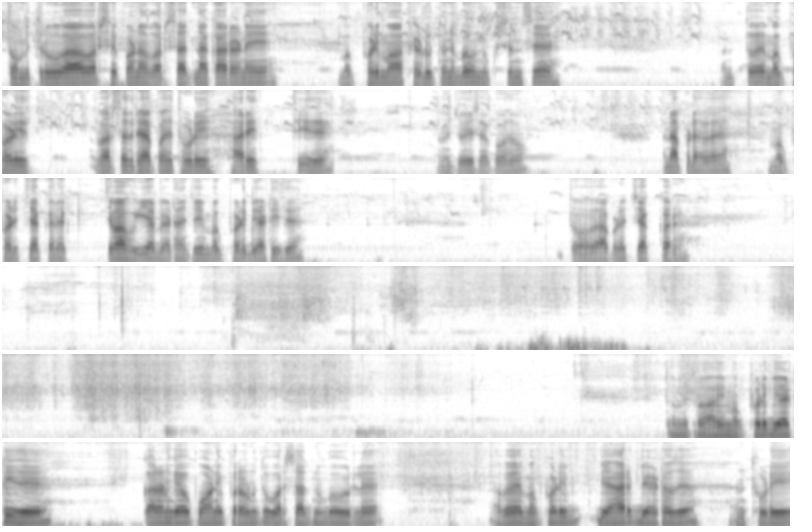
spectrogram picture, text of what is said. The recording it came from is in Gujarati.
તો મિત્રો, આ વર્ષે પણ વરસાદના કારણે મગફળીમાં ખેડૂતોને બહુ નુકસાન છે. પણ તોય મગફળી વરસાદ રહ્યા પછી થોડી સારી થઈ છે. તમે જોઈ શકો છો. અને આપણે હવે મગફળી ચેક કરે કેવા હુયા બેઠા છે, મગફળી બેઠી છે. તો હવે આપણે ચેક કરે. તો મિત્રો આવી મગફળી બેઠી છે. કારણ કે પાણી ભરવાનું હતું વરસાદનું બહુ એટલે હવે મગફળી બહાર બેઠો છે અને થોડી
